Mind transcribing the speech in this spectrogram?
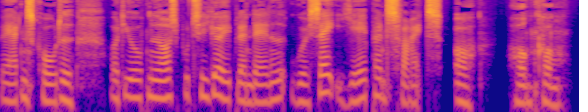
verdenskortet. Og de åbnede også butikker i blandt andet USA, Japan, Schweiz og Hongkong.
